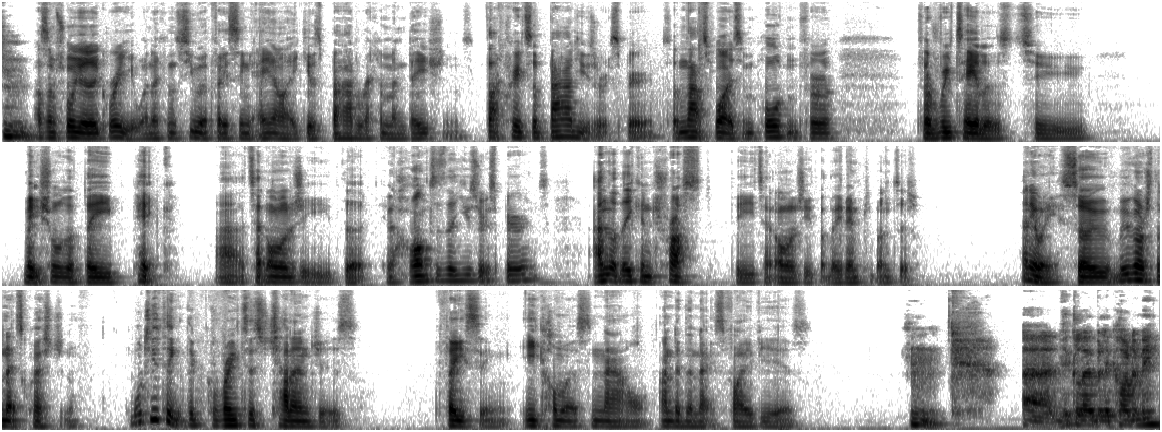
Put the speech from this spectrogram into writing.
Hmm. As I'm sure you'll agree, when a consumer facing AI gives bad recommendations, that creates a bad user experience. And that's why it's important for, for retailers to make sure that they pick uh, technology that enhances their user experience and that they can trust the technology that they've implemented. Anyway, so moving on to the next question. What do you think the greatest challenges facing e-commerce now and in the next five years? Hmm. Uh, the global economy,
